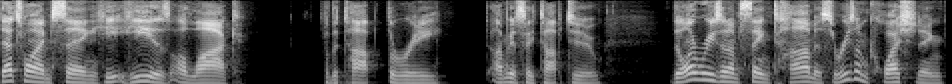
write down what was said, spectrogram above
that's why I'm saying he he is a lock for the top three. I'm going to say top two. The only reason I'm saying Thomas, the reason I'm questioning,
